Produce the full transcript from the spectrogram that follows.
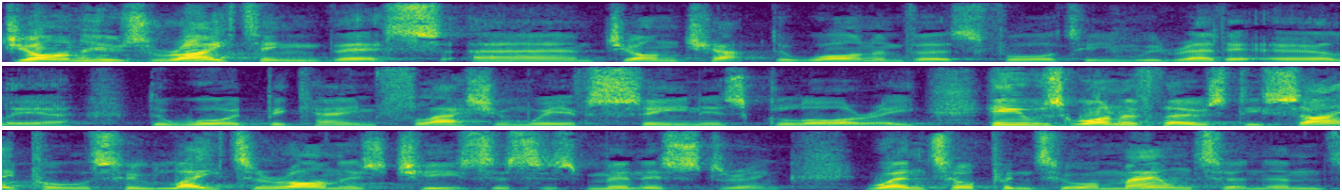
John, who's writing this, um, John chapter 1 and verse 14, we read it earlier, the Word became flesh and we have seen his glory. He was one of those disciples who later on, as Jesus is ministering, went up into a mountain and,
